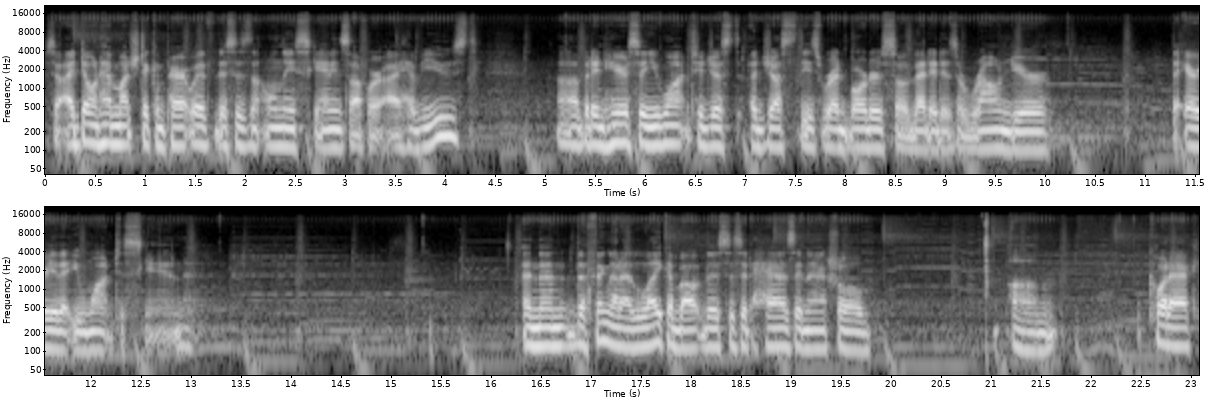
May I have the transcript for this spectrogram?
So I don't have much to compare it with. This is the only scanning software I have used. Uh, but in here, so you want to just adjust these red borders so that it is around your, the area that you want to scan. And then the thing that I like about this is it has an actual um, Kodak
